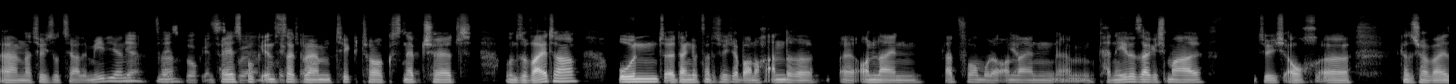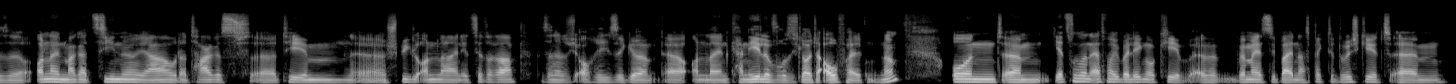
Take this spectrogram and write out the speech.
ähm, natürlich soziale Medien. Ja, ne? Facebook, Instagram, Facebook, Instagram, TikTok, Snapchat und so weiter. Und äh, dann gibt's natürlich aber auch noch andere äh, Online-Plattformen oder Online-Kanäle, sage ich mal. Natürlich auch äh, klassischerweise Online-Magazine, ja, oder Tagesthemen, äh, Spiegel Online etc. Das sind natürlich auch riesige äh, Online-Kanäle, wo sich Leute aufhalten. Ne? Und ähm, jetzt muss man erstmal überlegen, okay, äh, wenn man jetzt die beiden Aspekte durchgeht, ähm,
